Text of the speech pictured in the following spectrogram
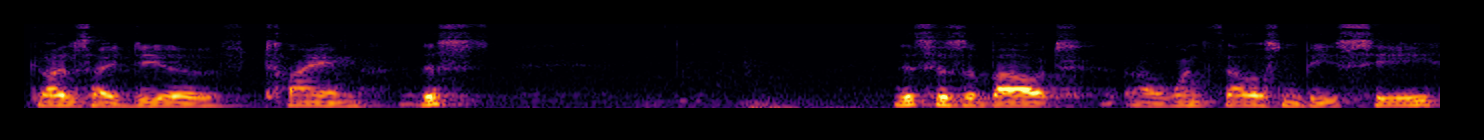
God's idea of time. This this is about uh, 1000 BC.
